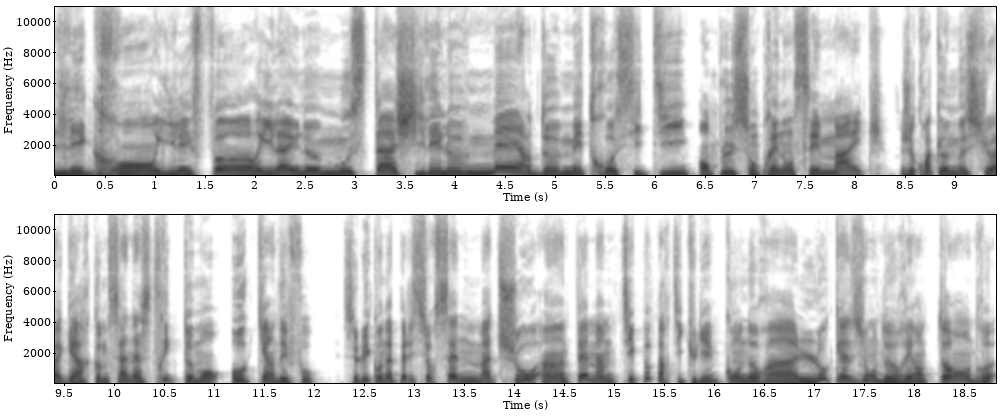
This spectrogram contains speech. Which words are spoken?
Il est grand, il est fort, il a une moustache, il est le maire de Metro City. En plus, son prénom c'est Mike. Je crois que Monsieur Agar, comme ça, n'a strictement aucun défaut. Celui qu'on appelle sur scène macho a un thème un petit peu particulier qu'on aura l'occasion de réentendre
